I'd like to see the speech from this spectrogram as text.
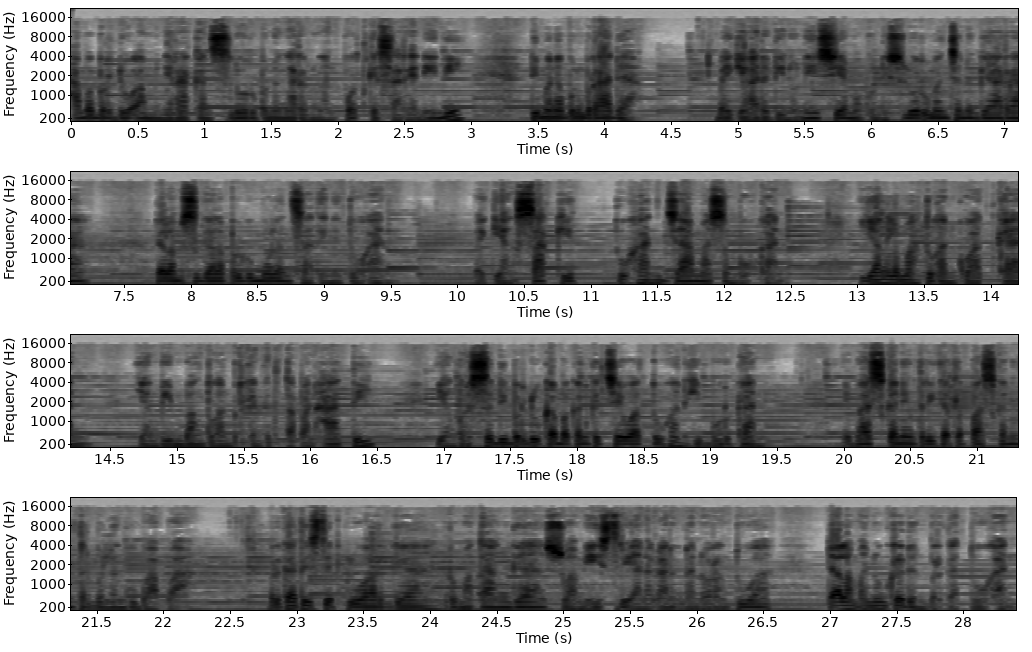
hamba berdoa menyerahkan seluruh pendengar dengan podcast harian ini di mana pun berada, baik yang ada di Indonesia maupun di seluruh mancanegara, dalam segala pergumulan saat ini Tuhan. Baik yang sakit, Tuhan jamah sembuhkan. Yang lemah Tuhan kuatkan, yang bimbang Tuhan berikan ketetapan hati, yang bersedih berduka bahkan kecewa Tuhan hiburkan. Bebaskan yang terikat, lepaskan yang terbelenggu Bapa. Berkati setiap keluarga, rumah tangga, suami istri, anak-anak dan orang tua dalam anugerah dan berkat Tuhan.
